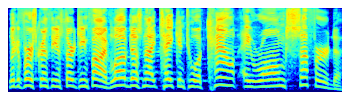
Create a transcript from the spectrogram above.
Look at 1 Corinthians 13:5. Love does not take into account a wrong suffered.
